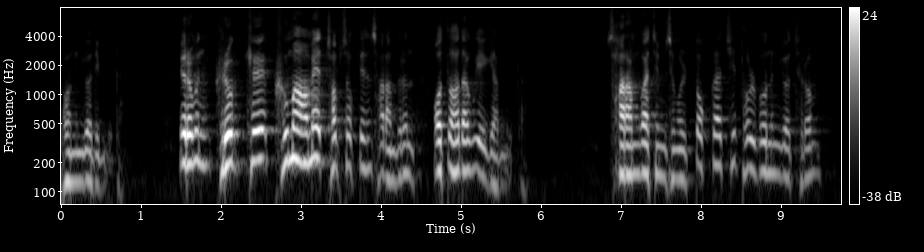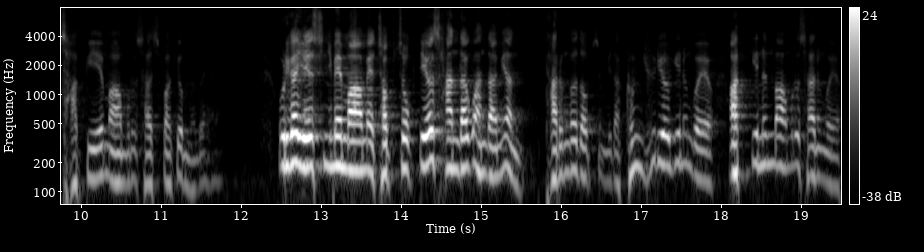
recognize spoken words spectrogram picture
보는 것입니다. 여러분, 그렇게 그 마음에 접속된 사람들은 어떠하다고 얘기합니까? 사람과 짐승을 똑같이 돌보는 것처럼 자비의 마음으로 살 수밖에 없는 거예요. 우리가 예수님의 마음에 접속되어 산다고 한다면 다른 것 없습니다. 긍휼히 거예요. 아끼는 마음으로 사는 거예요.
